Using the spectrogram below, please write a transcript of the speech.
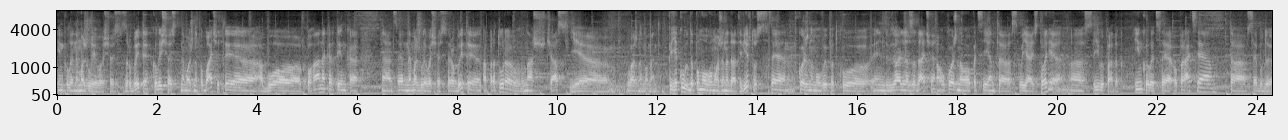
інколи неможливо щось зробити. Коли щось не можна побачити, е, або погана картинка. Це неможливо щось робити. Апаратура в наш час є важним моментом. Яку допомогу може надати Віртус? Це в кожному випадку індивідуальна задача. У кожного пацієнта своя історія, свій випадок. Інколи це операція, та все буде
